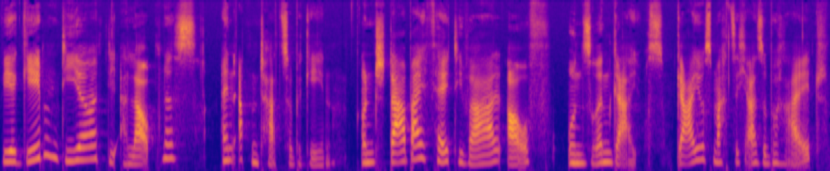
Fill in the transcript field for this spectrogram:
Wir geben dir die Erlaubnis, ein Attentat zu begehen. Und dabei fällt die Wahl auf unseren Gaius. Gaius macht sich also bereit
